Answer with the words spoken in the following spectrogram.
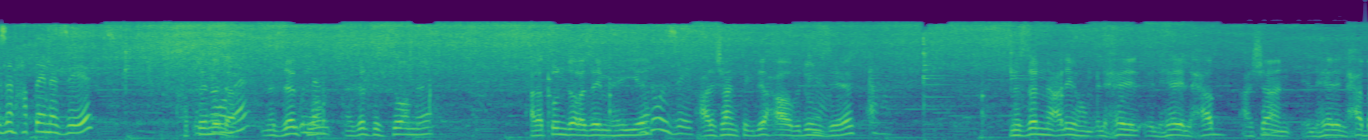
إذا حطينا زيت حطينا لا؟ نزلتهم نزلت الثومه على الطنجره زي ما هي بدون زيت علشان تقدحها وبدون نعم. زيت أها. نزلنا عليهم الهيل الهيل الحب عشان الهيل الحب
